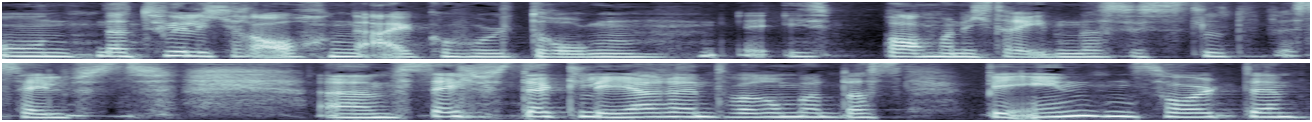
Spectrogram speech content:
Und natürlich Rauchen, Alkohol, Drogen, braucht man nicht reden. Das ist selbst, ähm, selbsterklärend, warum man das beenden sollte.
